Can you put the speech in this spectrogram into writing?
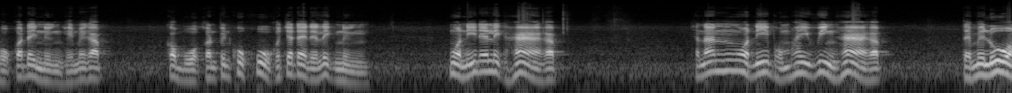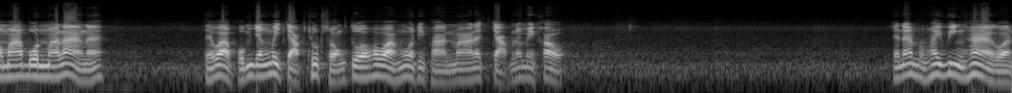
หกก็ได้หนึ่งเห็นไหมครับ ก็บวกกันเป็นคู่คู่ก็จะได้เลขหนึ่งงวดนี้ได้เลขห้าครับ ฉะนั้นงวดนี้ผมให้วิ่งห้าครับ แต่ไม่รู้ว่ามาบนมาล่างนะ แต่ว่าผมยังไม่จับชุดสองตัวเพราะว่างวดที่ผ่านมาแล้วจับแล้วไม่เข้า ฉะนั้นผมให้วิ่งห้าก่อน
